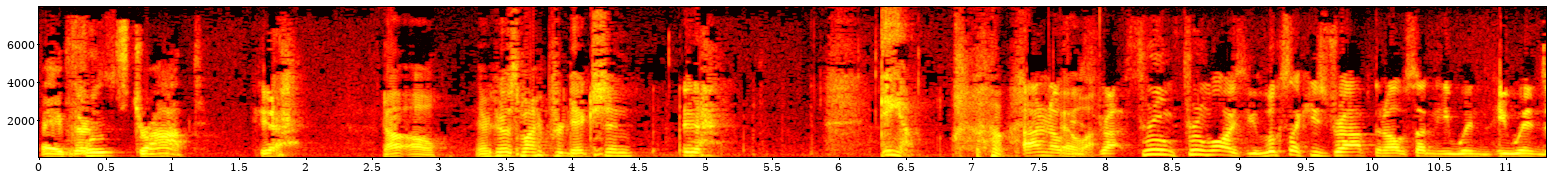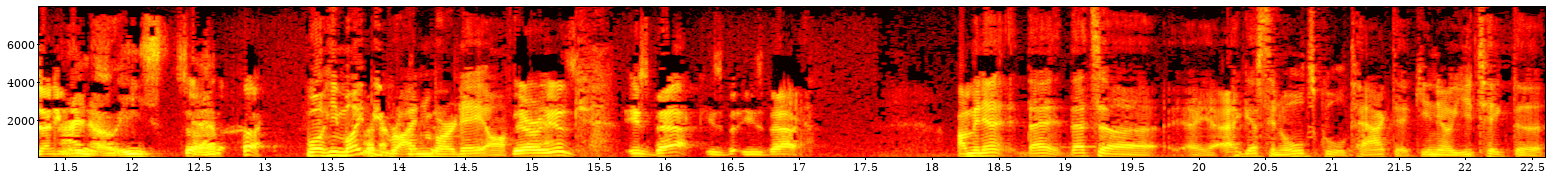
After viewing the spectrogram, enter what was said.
Hey, Froome's dropped. Yeah. Uh oh. There goes my prediction. Yeah. Damn. I don't know if oh, he's dropped. Froome, Froome always he looks like he's dropped, and all of a sudden he wins. He wins anyway. I know he's. So, well, he might be riding Bardet off. There the he is. He's back. He's he's back. I mean that, that that's a I guess an old school tactic. You know, you take the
